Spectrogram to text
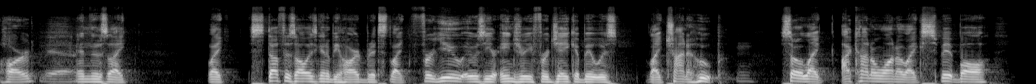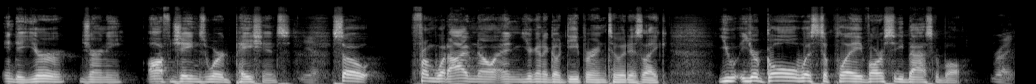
hard Yeah. and there's like like stuff is always going to be hard but it's like for you it was your injury for jacob it was like trying to hoop Mm. so like i kind of want to like spitball into your journey off jaiden's word patience Yeah. so from what I've known, and you're going to go deeper into it is like you your goal was to play varsity basketball Right.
